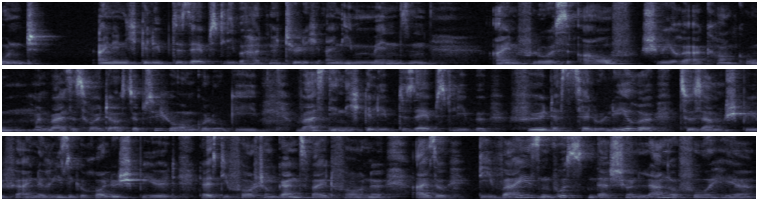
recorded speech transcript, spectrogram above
Und eine nicht geliebte Selbstliebe hat natürlich einen immensen Einfluss auf schwere Erkrankungen. Man weiß es heute aus der Psychoonkologie, was die nicht geliebte Selbstliebe für das zelluläre Zusammenspiel für eine riesige Rolle spielt. Da ist die Forschung ganz weit vorne. Also die Weisen wussten das schon lange vorher.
